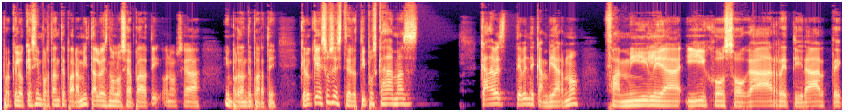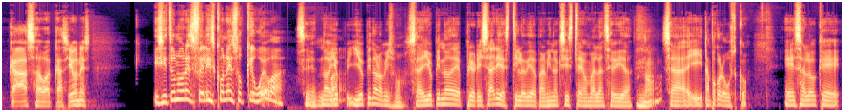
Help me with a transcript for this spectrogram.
porque lo que es importante para mí tal vez no lo sea para ti o no sea importante para ti. Creo que esos estereotipos cada más, cada vez deben de cambiar, ¿no? Familia, hijos, hogar, retirarte, casa, vacaciones. Y si tú no eres feliz con eso, qué hueva. Sí, no, yo, yo, opino lo mismo. O sea, yo opino de priorizar y de estilo de vida. Para mí no existe un balance de vida. No. O sea, y tampoco lo busco. Es algo que,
